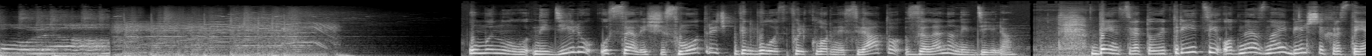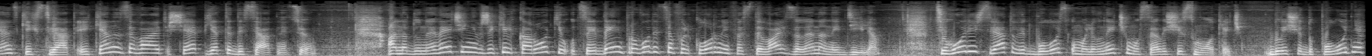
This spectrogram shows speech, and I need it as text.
поля. У минулу неділю у селищі Смотрич відбулось фольклорне свято Зелена неділя. День Святої Трійці одне з найбільших християнських свят, яке називають ще п'ятидесятницею. А на Дунайвеччині вже кілька років у цей день проводиться фольклорний фестиваль Зелена неділя. Цьогоріч свято відбулось у мальовничому селищі Смотрич. Ближче до полудня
